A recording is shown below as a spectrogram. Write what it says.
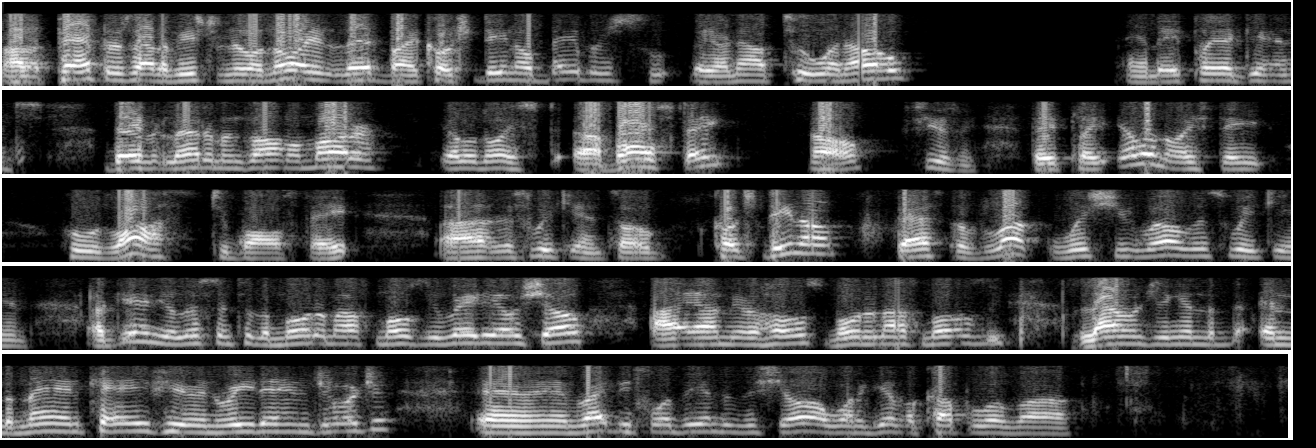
are the Panthers out of Eastern Illinois, led by Coach Dino Babers. They are now two and zero, oh, and they play against David Letterman's alma mater, Illinois uh, Ball State. No, excuse me. They play Illinois State, who lost to Ball State uh, this weekend. So, Coach Dino, best of luck. Wish you well this weekend. Again, you're listening to the Motormouth Mosley Radio Show. I am your host, Motormouth Mosley, lounging in the in the man cave here in Redan, Georgia. And right before the end of the show, I want to give a couple of uh,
